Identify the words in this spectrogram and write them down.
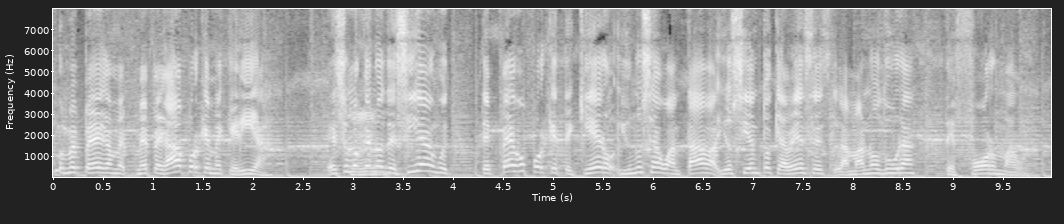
No me pega. Me, pegaba porque me quería. Eso es lo que mm. nos decían, güey. Te pego porque te quiero. Y uno se aguantaba. Yo siento que a veces la mano dura te forma, güey.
